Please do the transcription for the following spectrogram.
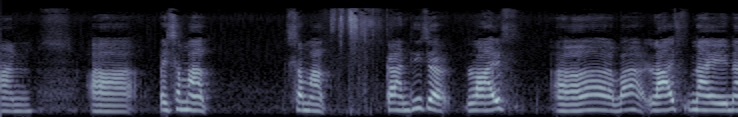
าร ไปสมัครสมัครการที่จะไลฟ์ว่าไลฟ์ในใน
